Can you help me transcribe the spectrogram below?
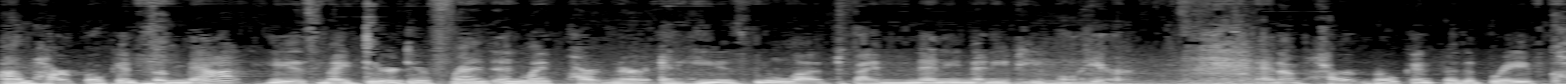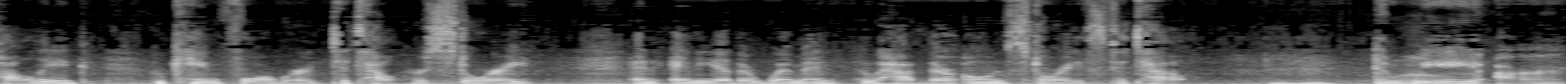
I'm heartbroken for Matt. He is my dear, dear friend and my partner, and he is beloved by many, many people mm. here. And I'm heartbroken for the brave colleague who came forward to tell her story and any other women who have their own stories to tell. Mm-hmm. And we are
